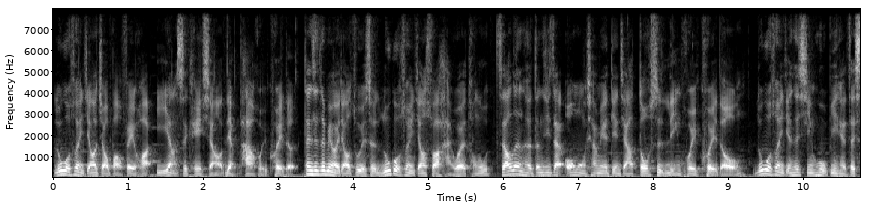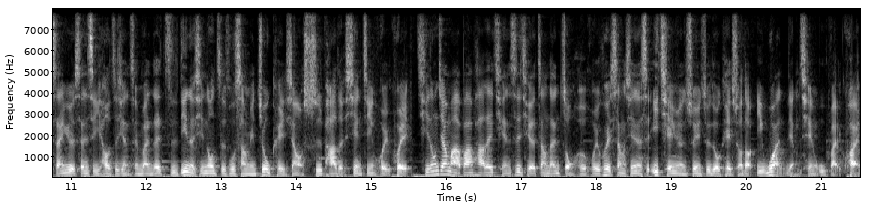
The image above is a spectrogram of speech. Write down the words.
如果说你今天要缴保费的话，一样是可以享有两趴回馈的。但是这边有一定要注意的是，如果说你今天要刷海外的通路，只要任何登记在欧盟下面的店家都是零回馈的哦。如果说你今天是新户，并且在三月三十一号之前申办，在指定的行动支付上面就可以享有十趴的现金回馈，其中加码八趴在前四期的账单总和回馈上限呢是一千元，所以你最多可以刷到一万两千五百块。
